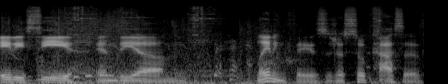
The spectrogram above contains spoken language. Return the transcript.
ADC in the um, laning phase is just so passive.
